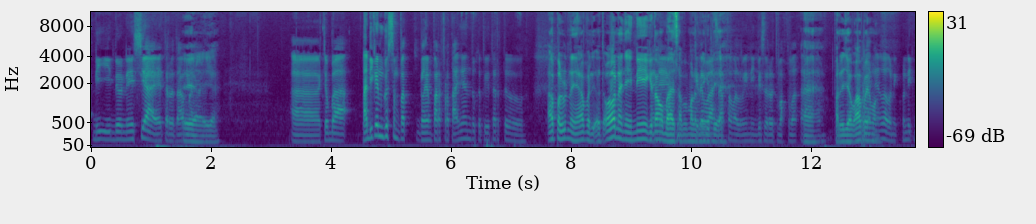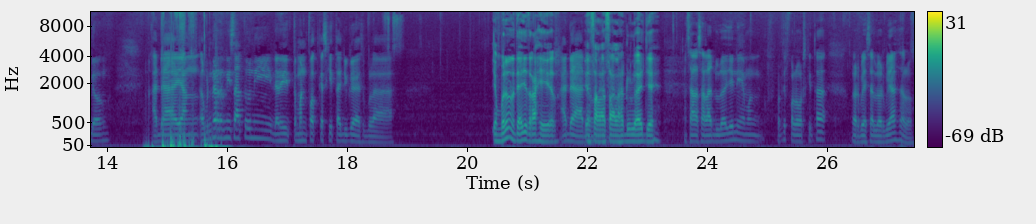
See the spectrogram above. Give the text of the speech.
di Indonesia ya terutama Iya, ya. iya. Eh, coba tadi kan gue sempat ngelempar pertanyaan tuh ke Twitter tuh Apa lu nanya apa? Oh, nanya ini kita mau Nanya, bahas apa malam kita ini bahas gitu ya? apa malam ini gue suruh tebak-tebakan Eh, pada jawab apa emang? Wah, unik-unik dong ada yang eh, bener nih satu nih dari teman podcast kita juga sebelah Yang benar nanti aja terakhir. ada ada Yang salah-salah dulu aja. salah-salah dulu aja nih emang seperti followers kita luar biasa luar biasa loh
